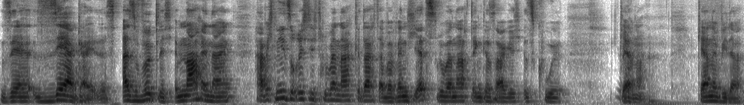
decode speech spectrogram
sehr, sehr geil ist. Also wirklich, im Nachhinein habe ich nie so richtig drüber nachgedacht, aber wenn ich jetzt drüber nachdenke, sage ich, ist cool. Gerne. Gerne wieder.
